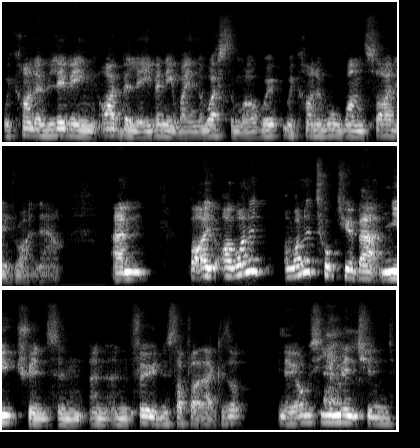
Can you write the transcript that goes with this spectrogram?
we're kind of living, I believe anyway, in the Western world, we're, we're kind of all one-sided right now. Um, but I, I want to I want to talk to you about nutrients and, and, and food and stuff like that because you know, obviously you mentioned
